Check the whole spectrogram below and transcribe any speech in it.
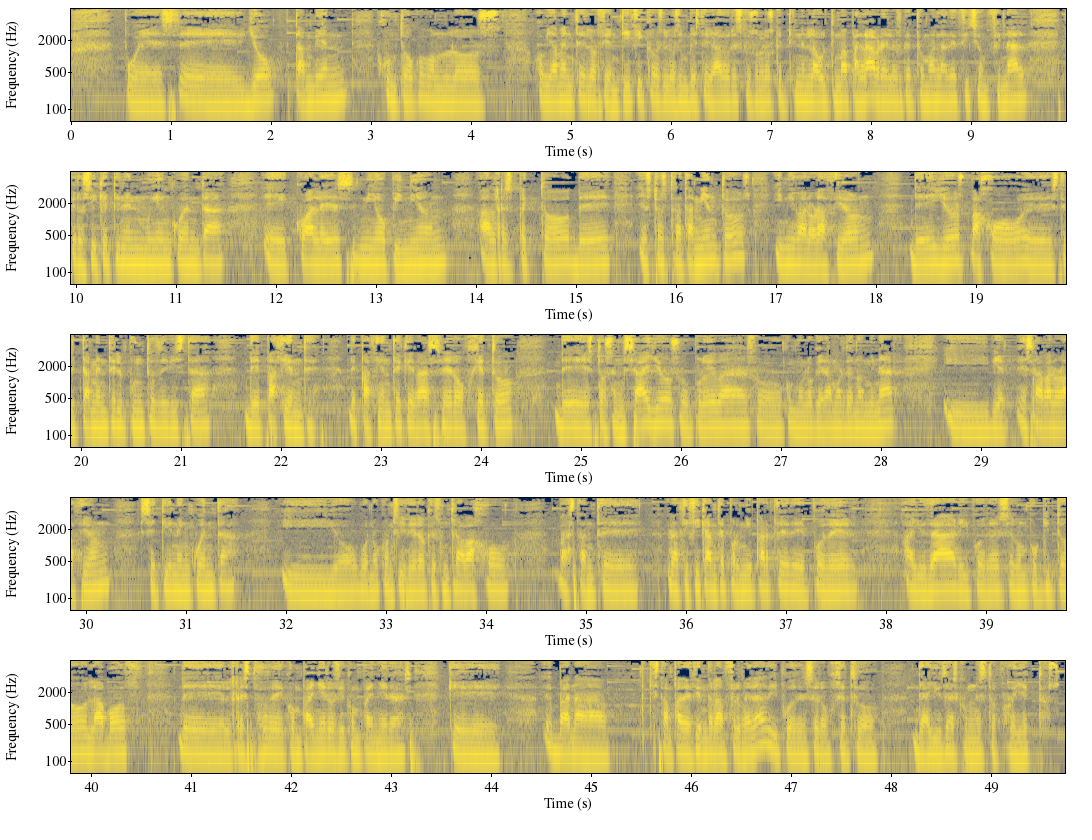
pues eh, yo también, junto con los, obviamente, los científicos, los investigadores, que son los que tienen la última palabra y los que toman la decisión final, pero sí que tienen muy en cuenta eh, cuál es mi opinión al respecto de estos tratamientos y mi valoración de ellos bajo eh, estrictamente el punto de vista de paciente, de paciente que va a ser objeto de estos ensayos o pruebas o como lo queramos denominar. Y bien, esa valoración se tiene en cuenta y yo bueno considero que es un trabajo bastante gratificante por mi parte de poder ayudar y poder ser un poquito la voz del resto de compañeros y compañeras que van a que están padeciendo la enfermedad y pueden ser objeto de ayudas con estos proyectos.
